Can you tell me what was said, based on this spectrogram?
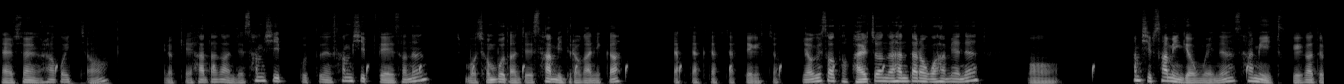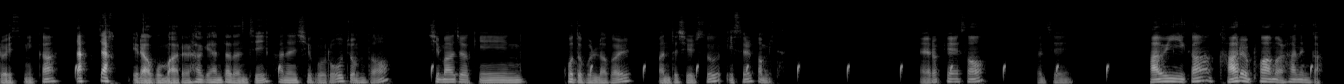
잘 수행을 하고 있죠. 이렇게 하다가 이제 30부터 30대에서는 뭐 전부 다 이제 3이 들어가니까 짝짝짝짝 되겠죠. 여기서 더 발전을 한다라고 하면은 뭐 33인 경우에는 3이 두 개가 들어있으니까 짝짝이라고 말을 하게 한다든지 하는 식으로 좀 더 심화적인 코드 블럭을 만드실 수 있을 겁니다. 자, 이렇게 해서 이제 가위가 가를 포함을 하는가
